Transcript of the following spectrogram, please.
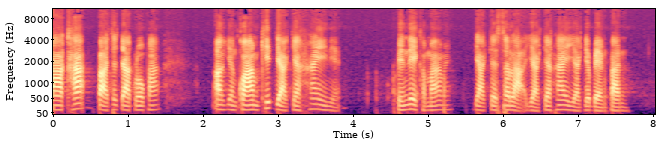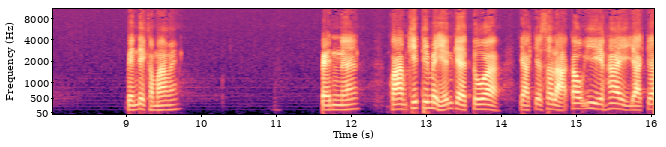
ราคะ ปราศจากโลภะเอาอย่างความคิดอยากจะให้เนี่ย เป็นเดชขมะไหมอยากจะสละ อยากจะให้ อยากจะแบ่งปัน เป็นเดชขมะไหม เป็นนะ ความคิดที่ไม่เห็นแก่ตัว อยากจะสละเก้าอี้ให้ อยากจะ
